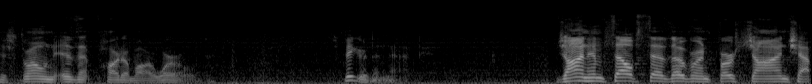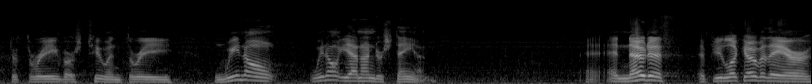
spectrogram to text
His throne isn't part of our world, it's bigger than that. John himself says over in 1 John chapter 3 verse 2 and 3, we don't we don't yet understand. And notice if you look over there,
